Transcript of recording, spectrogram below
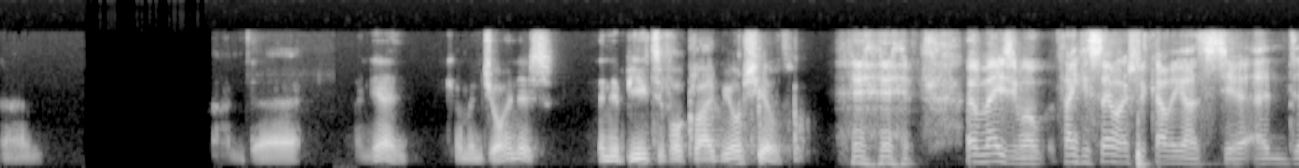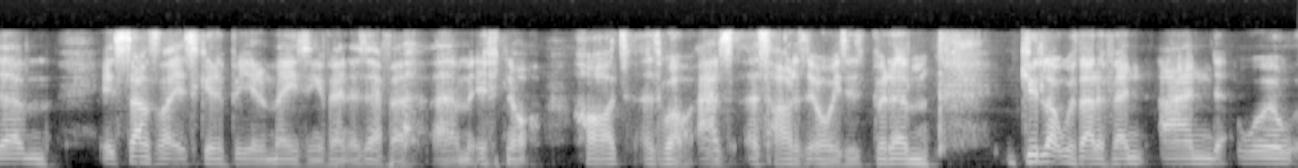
Um, and uh, and yeah, come and join us in the beautiful Clyde Muirshiel. amazing. Well, thank you so much for coming on, Stuart. And um, it sounds like it's going to be an amazing event as ever, um, if not hard as well as as hard as it always is. But um, good luck with that event, and we'll,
